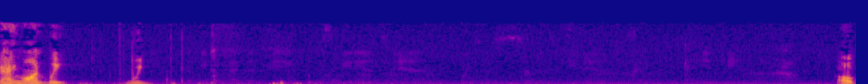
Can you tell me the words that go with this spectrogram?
hang on. We, we, oh,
